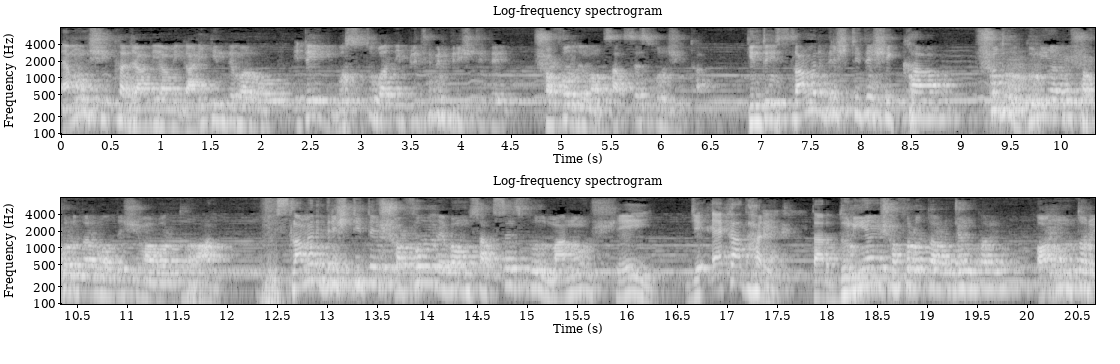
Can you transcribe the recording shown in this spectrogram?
এমন শিক্ষা যা দিয়ে আমি গাড়ি কিনতে পারব। এটাই বস্তুবাদী পৃথিবীর দৃষ্টিতে সফল এবং সাকসেসফুল শিক্ষা। কিন্তু ইসলামের দৃষ্টিতে শিক্ষা শুধু দুনিয়াবী সফলতার মধ্যে সীমাবদ্ধ নয়। ইসলামের দৃষ্টিতে সফল এবং সাকসেসফুল মানুষ সেই যে একাধারে তার দুনিয়ায় সফলতা অর্জন করে, অন্তরে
